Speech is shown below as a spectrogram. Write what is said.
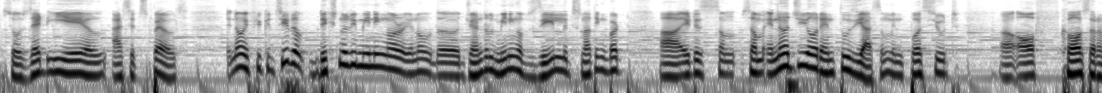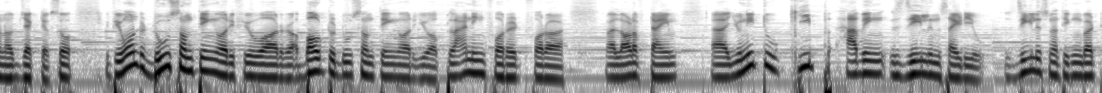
So Z E A L, as it spells you know if you can see the dictionary meaning or you know the general meaning of zeal it's nothing but uh, it is some some energy or enthusiasm in pursuit uh, of cause or an objective. So if you want to do something or if you are about to do something or you are planning for it for a, a lot of time uh, you need to keep having zeal inside you. Zeal is nothing but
